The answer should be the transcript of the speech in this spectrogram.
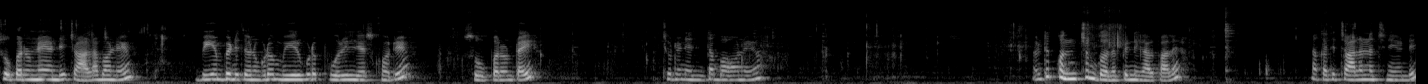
సూపర్ ఉన్నాయండి. చాలా బాగున్నాయి. బియ్యం పిండితో కూడా మీరు కూడా పూరీలు చేసుకోండి. సూపర్ ఉంటాయి. చూడండి ఎంత బాగున్నాయో. అంటే కొంచెం గోధుమ పిండి కలపాలి. నాకైతే చాలా నచ్చినాయండి.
